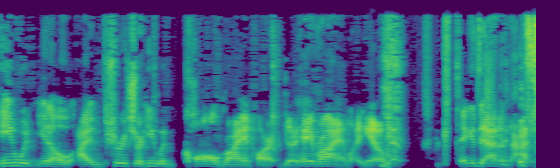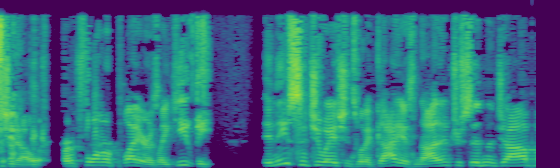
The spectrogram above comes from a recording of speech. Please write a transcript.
he would, you know, I'm pretty sure he would call Ryan Hart and be like, "Hey, Ryan, like, you know, take it down a notch," you know, or former players. Like he, he, in these situations when a guy is not interested in the job,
